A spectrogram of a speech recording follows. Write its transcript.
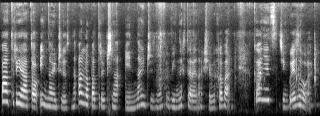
patria to inna ojczyzna, allopatryczna inna ojczyzna, w innych terenach się wychowali. Koniec, dziękuję za uwagę.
